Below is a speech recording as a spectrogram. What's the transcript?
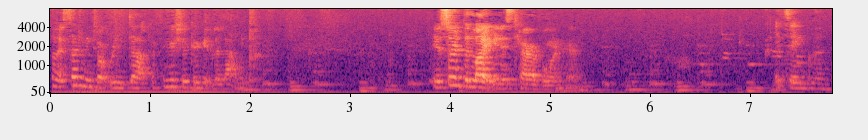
Oh, it suddenly got really dark. I think I should go get the lamp. Yeah, sorry, the lighting is terrible in here. It's England.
